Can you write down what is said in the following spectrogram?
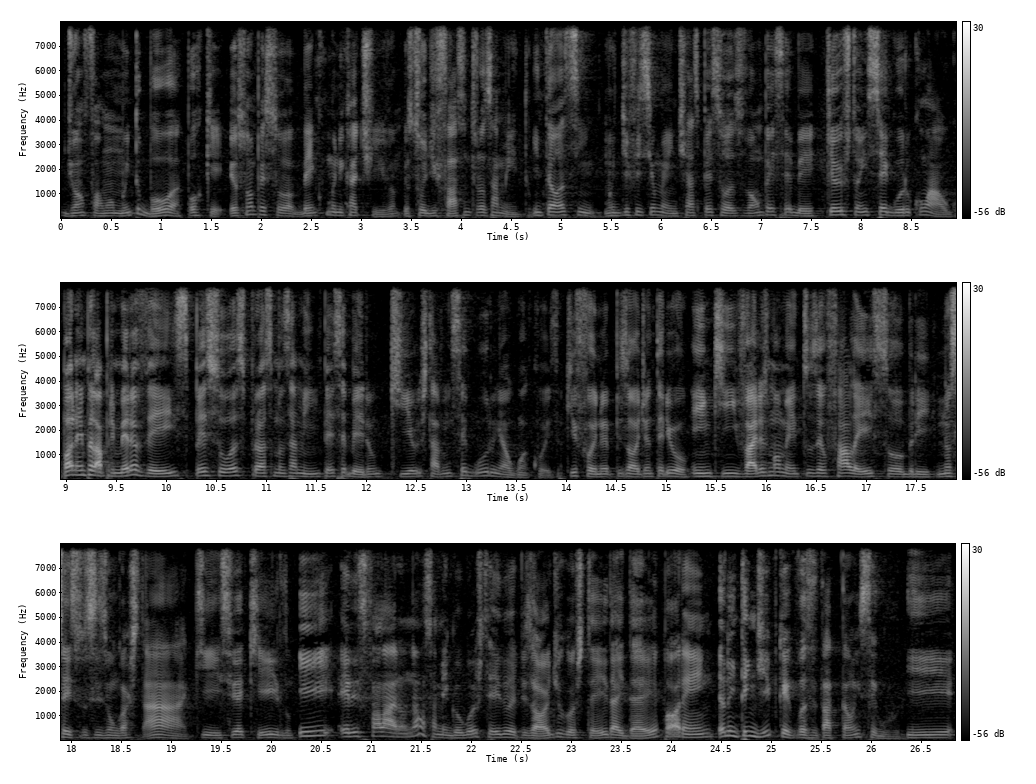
de uma forma muito boa, porque eu sou uma pessoa bem comunicativa, eu sou de fácil entrosamento. Então, assim, muito dificilmente as pessoas vão perceber que eu estou inseguro com algo. Porém, pela primeira vez, pessoas próximas a mim perceberam que eu estava inseguro em alguma coisa. Que foi no episódio anterior, em que em vários momentos eu falei sobre não sei se vocês vão gostar, que isso e aquilo. E eles falaram: Nossa, amigo, eu gostei do episódio, gostei da ideia. Porém, eu não entendi porque você está tão inseguro. E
